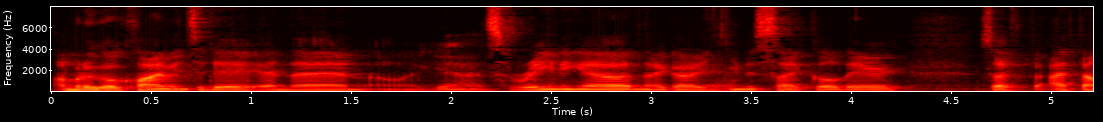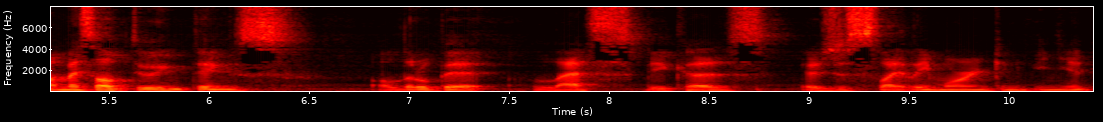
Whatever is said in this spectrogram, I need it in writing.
I'm gonna go climbing today, and then I'm like, yeah, it's raining out, and then I got a unicycle there. So I, I found myself doing things a little bit less because it was just slightly more inconvenient.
